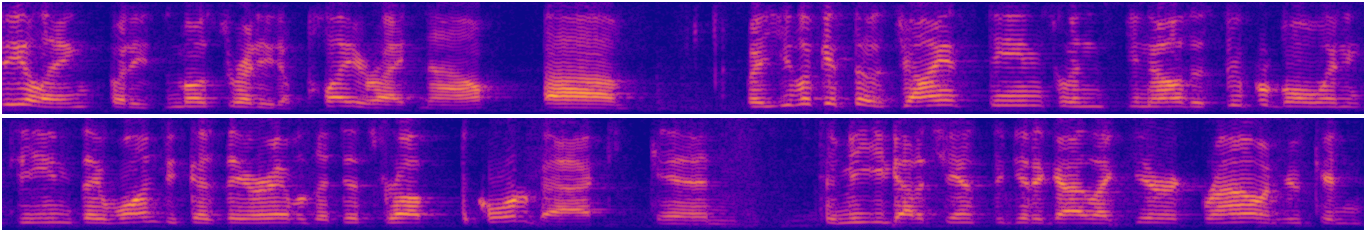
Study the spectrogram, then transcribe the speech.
ceiling, but he's most ready to play right now. Um, but you look at those Giants teams when you know the Super Bowl winning teams, they won because they were able to disrupt the quarterback. And to me, you got a chance to get a guy like Derrick Brown who can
